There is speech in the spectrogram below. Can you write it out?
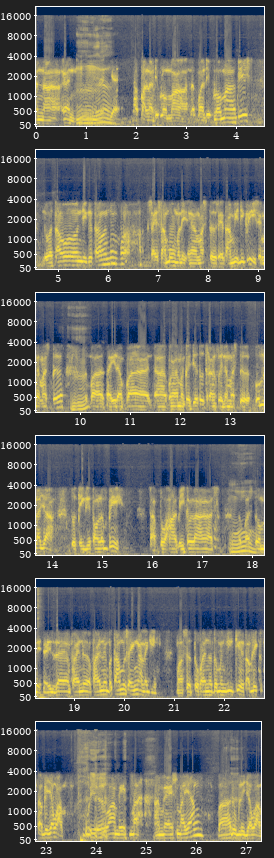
anak kan? Mm, yalah. Ya, Dapatlah diploma. Dapat diploma habis Dua tahun, tiga tahun tu Saya sambung balik dengan master. Saya tak ambil degree Saya ambil master. Mm-hmm. Sebab saya dapat uh, Pengalaman kerja tu Transfer dan master. Pun belajar. Tu tiga tahun lebih. Sabtu Ahad pergi kelas. Oh. Lepas tu ambil exam Final. Final pertama saya ingat lagi. Masa tu final tu menggigil Tak boleh tak boleh jawab. Oh, ya? Tu ambil, ambil air sembayang Baru boleh jawab.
